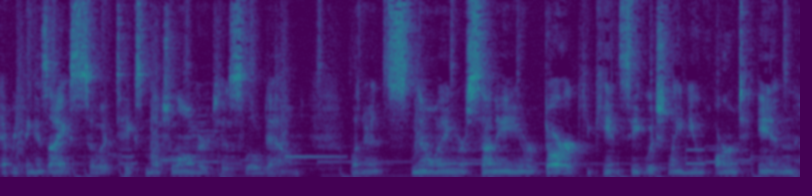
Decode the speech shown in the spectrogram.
Everything is ice, so it takes much longer to slow down. When it's snowing or sunny or dark, you can't see which lane you aren't in.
